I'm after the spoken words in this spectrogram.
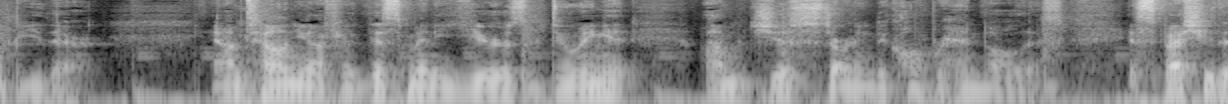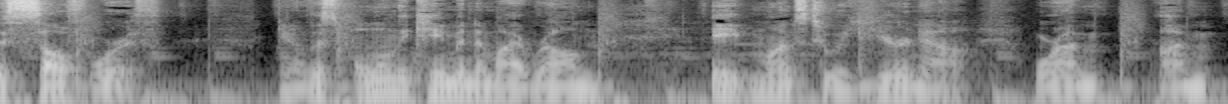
to be there. And I'm telling you, after this many years of doing it, I'm just starting to comprehend all this, especially this self worth. You know, this only came into my realm eight months to a year now, where I'm I'm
